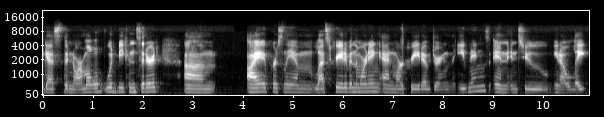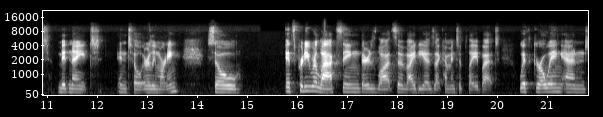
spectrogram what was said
guess the normal would be considered. Um, I personally am less creative in the morning and more creative during the evenings and into, you know, late midnight until early morning. So it's pretty relaxing. There's lots of ideas that come into play, but with growing and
